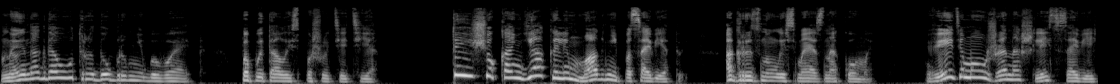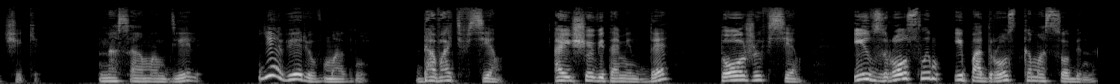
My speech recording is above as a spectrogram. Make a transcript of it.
Но иногда утро добрым не бывает», — попыталась пошутить я. «Ты еще коньяк или магний посоветуй», — огрызнулась моя знакомая. Видимо, уже нашлись советчики. На самом деле, я верю в магний. Давать всем. А еще витамин D тоже всем. И взрослым, и подросткам особенно.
